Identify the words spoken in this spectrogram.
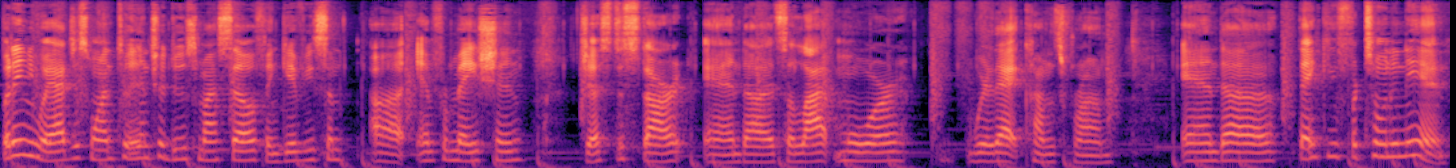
But anyway, I just wanted to introduce myself and give you some uh, information just to start, and uh, it's a lot more where that comes from. And uh, thank you for tuning in.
